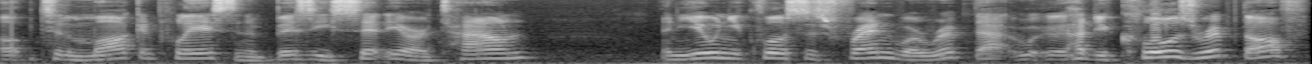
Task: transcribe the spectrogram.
up to the marketplace in a busy city or a town? And you and your closest friend were ripped out, had your clothes ripped off,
